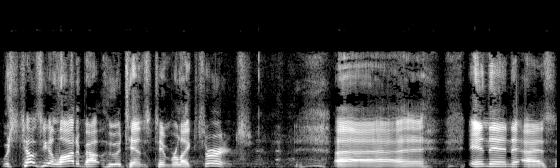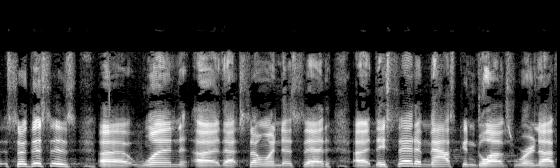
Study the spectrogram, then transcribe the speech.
which tells you a lot about who attends Timberlake Church. Uh, and then, uh, so this is uh, one uh, that someone said. Uh, they said a mask and gloves were enough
